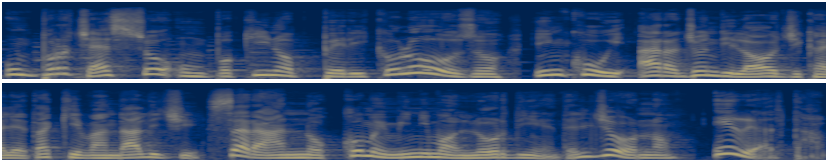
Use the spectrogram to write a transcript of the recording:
Un processo un pochino pericoloso in cui a ragion di logica gli attacchi vandalici saranno come minimo all'ordine del giorno. In realtà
